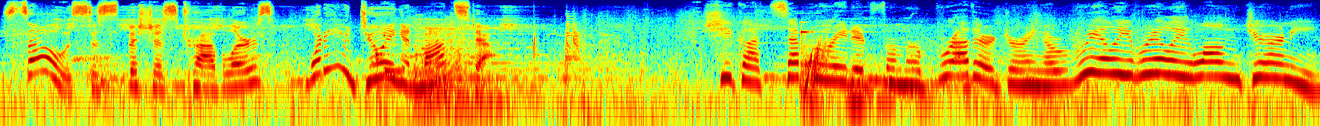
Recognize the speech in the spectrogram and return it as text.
So, suspicious travelers, what are you doing in Mondstadt? She got separated from her brother during a really, really long journey.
